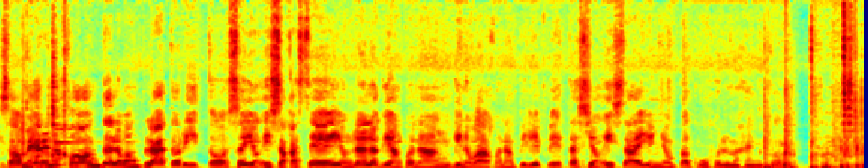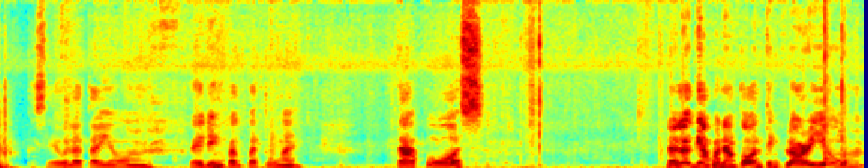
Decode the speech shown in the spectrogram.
So, meron akong dalawang plato rito. So, yung isa kasi, yung lalagyan ko ng ginawa ko ng pilipit. Tapos, yung isa, yun yung paghuhulmahan ko. Kasi wala tayong pwedeng pagpatungan. Tapos, lalagyan ko ng konting flour yung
